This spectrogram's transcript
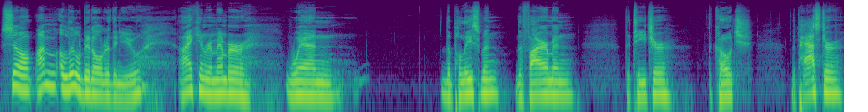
So I'm a little bit older than you. I can remember when the policeman, the fireman, the teacher, the coach, the pastor,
